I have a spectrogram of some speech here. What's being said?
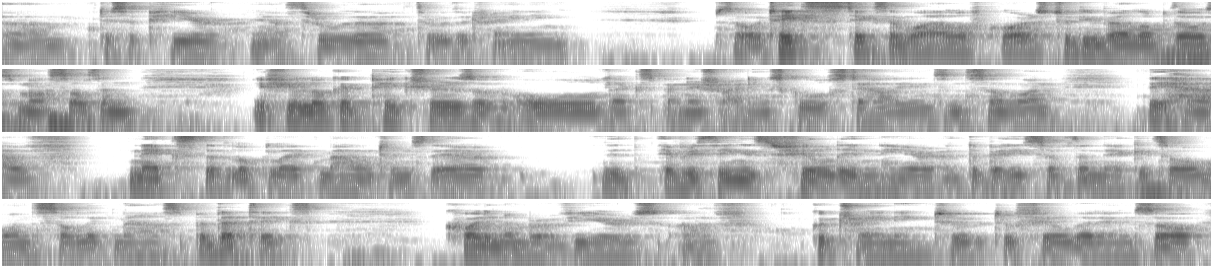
um, disappear know, through the through the training. So it takes takes a while, of course, to develop those muscles. And if you look at pictures of old like Spanish riding school stallions and so on, they have necks that look like mountains. There, everything is filled in here at the base of the neck. It's all one solid mass, but that takes quite a number of years of good training to, to fill that in. So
